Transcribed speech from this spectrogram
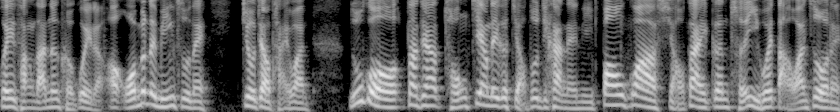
非常难能可贵的哦。我们的名字呢就叫台湾。如果大家从这样的一个角度去看呢，你包括小戴跟陈宇辉打完之后呢，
